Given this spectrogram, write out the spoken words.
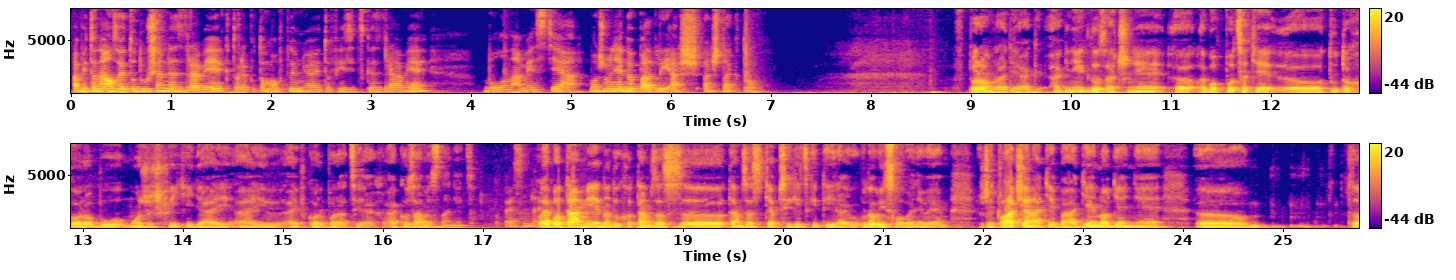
aby to naozaj to duševné zdravie, ktoré potom ovplyvňuje aj to fyzické zdravie, bolo na mieste a možno nedopadli až, až takto? Prvom rade, ak, ak niekto začne, e, lebo v podstate e, túto chorobu môžeš chytiť aj, aj, aj v korporáciách ako zamestnanec. Lebo tam jednoducho, tam zase tam zas ťa psychicky týrajú, kto vyslovene viem, že tlačia na teba dennodenne, e, to,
